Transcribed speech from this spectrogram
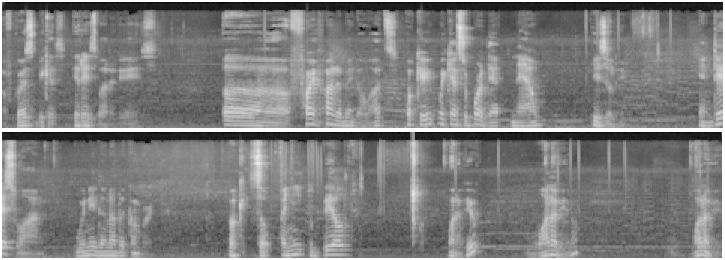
of course, because it is what it is. Uh, 500 megawatts. Okay, we can support that now, easily. In this one, we need another converter. Okay, so I need to build one of you, one of you, one of you.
